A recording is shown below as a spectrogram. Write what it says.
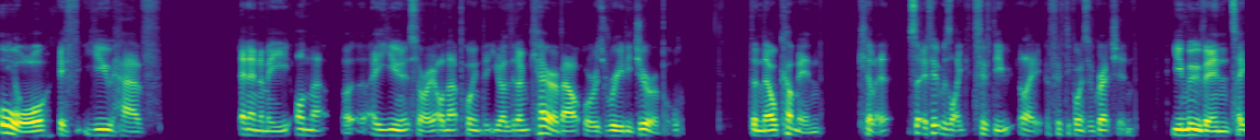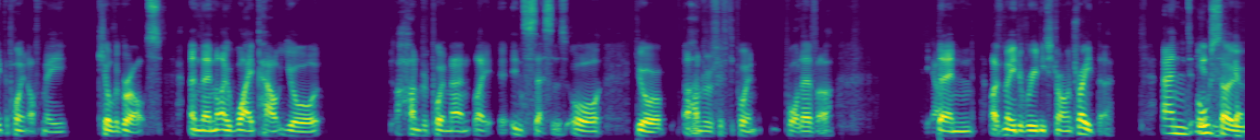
Or if you have an enemy on that uh, a unit, sorry, on that point that you either don't care about or is really durable, then they'll come in, kill it. So if it was like fifty, like fifty points of Gretchin, you move in, take the point off me, kill the grots, and then I wipe out your hundred point man like intercessors or your 150 point whatever. Yeah. Then I've made a really strong trade there. And Yeah, also, yeah.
